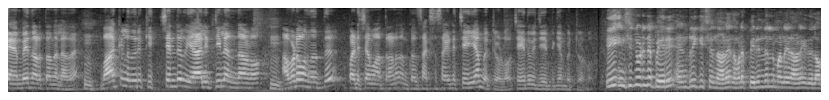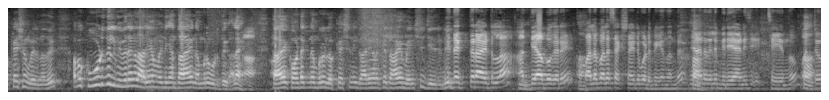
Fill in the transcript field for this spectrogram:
ക്യാമ്പയിൻ നടത്താന്നല്ലാതെ ബാക്കിയുള്ളത് ഒരു കിച്ചന്റെ റിയാലിറ്റിയിൽ എന്താണോ അവിടെ വന്നിട്ട് പഠിച്ചാൽ മാത്രമാണ് നമുക്ക് സക്സസ് ആയിട്ട് ചെയ്യാൻ പറ്റുള്ളൂ ചെയ്ത് വിജയിപ്പിക്കാൻ പറ്റുള്ളൂ. ഈ ഇൻസ്റ്റിറ്റ്യൂട്ടിന്റെ പേര് എൻട്രി കിച്ചൺ എന്നാണ് നമ്മുടെ പെരിന്തൽമണ്ണയിലാണ് ഇത് ലൊക്കേഷൻ വരുന്നത്. അപ്പോൾ കൂടുതൽ വിവരങ്ങൾ അറിയാൻ വേണ്ടി ഞാൻ താഴെ നമ്പർ കൊടുത്തുക അല്ലെ? താഴെ കോൺടാക്ട് നമ്പറും ലൊക്കേഷനും കാര്യങ്ങളൊക്കെ താഴെ മെൻഷൻ ചെയ്തിട്ടുണ്ട്. വിദഗ്ധരായിട്ടുള്ള അധ്യാപകര് പല പല സെക്ഷനായിട്ട് പഠിപ്പിക്കുന്നുണ്ട്. ഞാനിതിൽ ബിരിയാണി ചെയ്യുന്നു. മറ്റു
